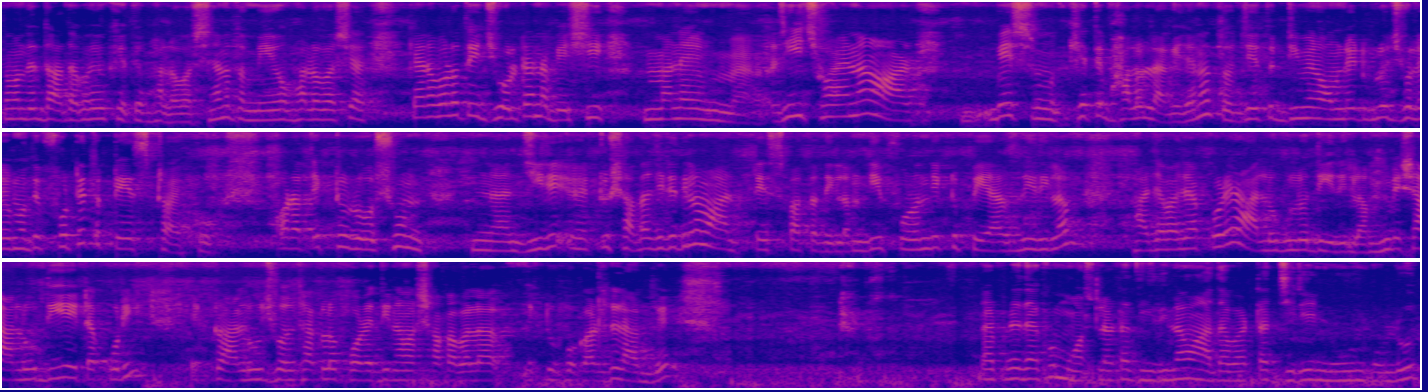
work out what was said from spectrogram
তোমাদের দাদাভাইও খেতে ভালোবাসে, জানো তো? মেয়েও ভালোবাসে। আর কেন বলো তো, এই ঝোলটা না বেশি মানে রিচ হয় না আর বেশ খেতে ভালো লাগে, জানো তো? যেহেতু ডিমের অমলেটগুলো ঝোলের মধ্যে ফোটে, তো টেস্ট হয় খুব। কড়াতে একটু রসুন জিরে, একটু সাদা জিরে দিলাম আর তেজপাতা দিলাম। দিয়ে ফোড়ন দিয়ে একটু পেঁয়াজ দিয়ে দিলাম, ভাজা ভাজা করে আলুগুলো দিয়ে দিলাম। বেশ আলু দিয়ে এটা করি। একটু আলু ঝোল থাকলেও পরের দিন আমার সকালবেলা একটু উপকার লাগবে। তারপরে দেখো মশলাটা দিয়ে দিলাম, আদা বাটা, জিরে, নুন, হলুদ,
